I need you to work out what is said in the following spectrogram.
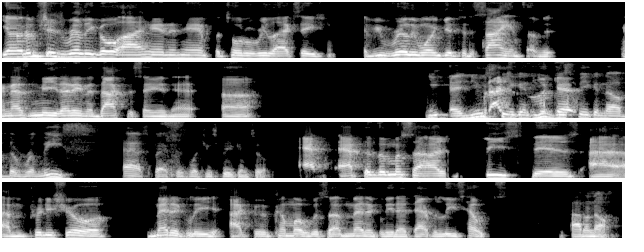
Yo, them shits really go uh, hand in hand for total relaxation. If you really want to get to the science of it, and that's me. That ain't a doctor saying that. Uh, You, and you But I just speaking, you at- speaking of the release aspect is what you're speaking to. after the massage, release, there's. I, I'm pretty sure medically, I could come up with something medically that that release helps. I don't know.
